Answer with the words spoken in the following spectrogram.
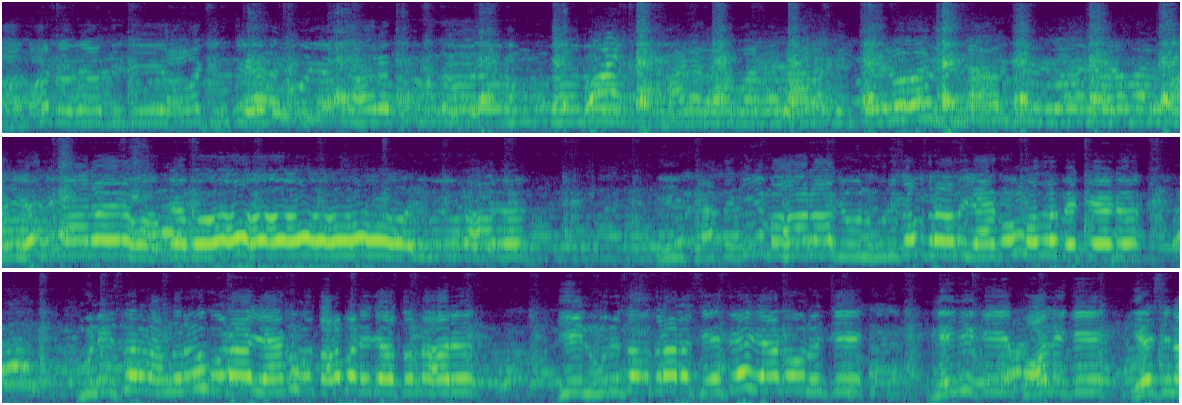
ఆ మాట వ్యాధికి ఆలకించేడు హరి హరి నారాయణ ఓ ప్రభు నూరు యాగం మొదలు పెట్టాడు. మునీశ్వరులు అందరూ కూడా యాగం తలబడి చేస్తున్నారు. ఈ నూరు సంవత్సరాలు చేసే యాగం నుంచి నెయ్యికి పాలికి వేసిన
